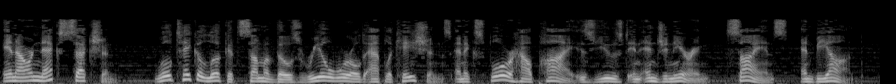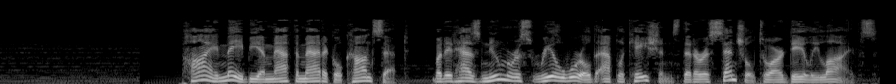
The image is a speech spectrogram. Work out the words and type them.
In our next section, we'll take a look at some of those real-world applications and explore how pi is used in engineering, science, and beyond. Pi may be a mathematical concept, but it has numerous real-world applications that are essential to our daily lives.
